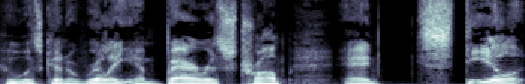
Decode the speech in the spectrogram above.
who was going to really embarrass Trump and steal,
